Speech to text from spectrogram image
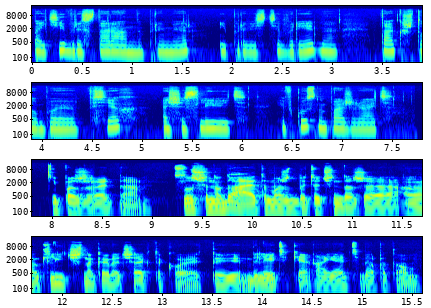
пойти в ресторан, например, и провести время так, чтобы всех осчастливить и вкусно пожрать. И пожрать, да. Слушай, ну да, это может быть очень даже э, отлично, когда человек такой, ты билетики, а я тебя потом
